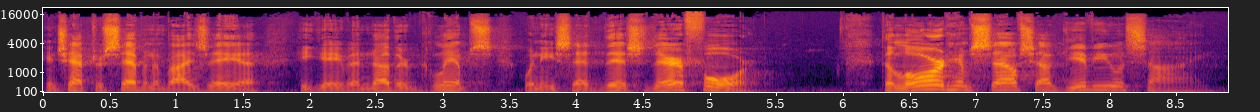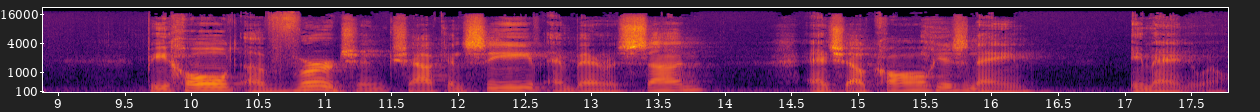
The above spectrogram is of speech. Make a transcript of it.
In chapter 7 of Isaiah, he gave another glimpse when he said this Therefore, the Lord himself shall give you a sign. Behold, a virgin shall conceive and bear a son, and shall call his name Emmanuel.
